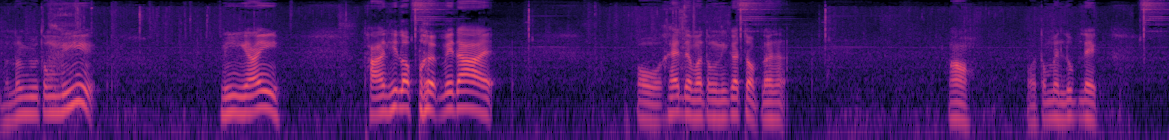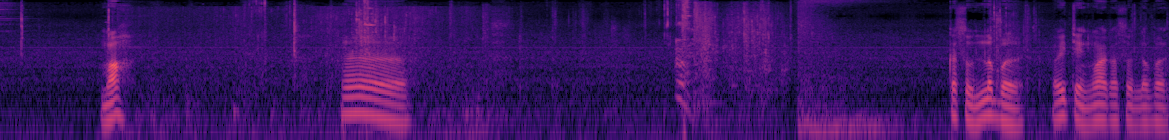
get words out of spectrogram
มันต้องอยู่ตรงนี้ นี่ไง ทางที่เราเปิดไม่ได้ โอ้แค่เดินมาตรงนี้ก็จบแล้วนะอ้าวโอ้ต้องเป็นรูปเหล็กมาเออกระสุนระเบิด เฮ้ย เจ๋งว่ากระสุนระเบิด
